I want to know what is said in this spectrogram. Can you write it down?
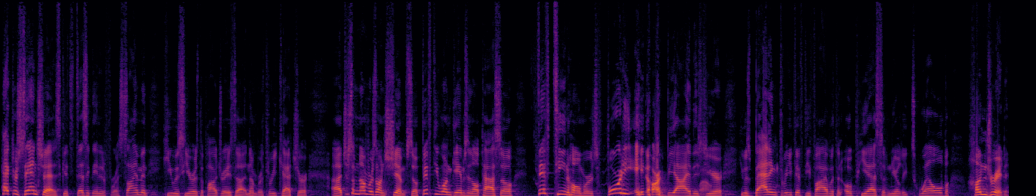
Hector Sanchez gets designated for assignment. He was here as the Padres' uh, number three catcher. Uh, just some numbers on Schimpf. So 51 games in El Paso, 15 homers, 48 RBI this year. He was batting 355 with an OPS of nearly 1,200.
